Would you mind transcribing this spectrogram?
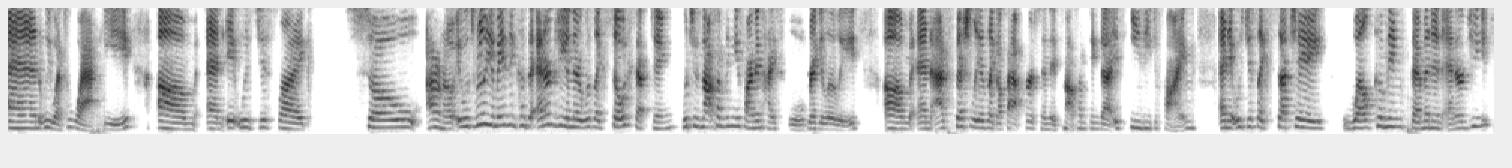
and we went to WACI. Um, and it was just like so I don't know. It was really amazing because the energy in there was like so accepting, which is not something you find in high school regularly. Um, and especially as like a fat person, it's not something that is easy to find. And it was just like such a welcoming feminine energy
